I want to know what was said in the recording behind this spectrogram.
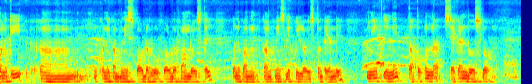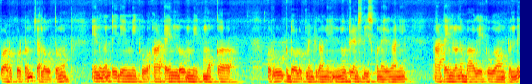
మనకి కొన్ని కంపెనీస్ పౌడర్ పౌడర్ ఫామ్లో ఇస్తాయి కొన్ని కంపెనీస్ లిక్విడ్లో ఇస్తుంటాయండి. మీరు దీన్ని తప్పకుండా సెకండ్ డోస్లో వాడుకోవటం చాలా ఉత్తమం. ఎందుకంటే ఇది మీకు ఆ టైంలో మీకు మొక్క రూట్ డెవలప్మెంట్ కానీ న్యూట్రియంట్స్ తీసుకునేది కానీ ఆ టైంలోనే బాగా ఎక్కువగా ఉంటుంది.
